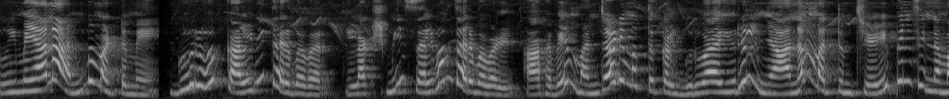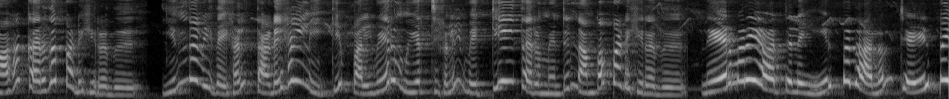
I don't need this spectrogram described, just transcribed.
தூய்மையான அன்பு மட்டுமே. குரு கல்வி தருபவர். லக்ஷ்மி செல்வம் தருபவள். ஆகவே மஞ்சாடி முத்துக்கள் குருவாயூரில் ஞானம் மற்றும் செழிப்பின் சின்னமாக கருதப்படுகிறது. இந்த விதைகள் தடைகள் நீக்கி பல்வேறு முயற்சிகளில் வெற்றியை தரும் என்று நம்பப்படுகிறது. நேர்மறை ஆற்றலை ஈர்ப்பதாலும் செழிப்பை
